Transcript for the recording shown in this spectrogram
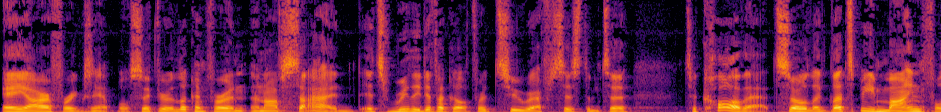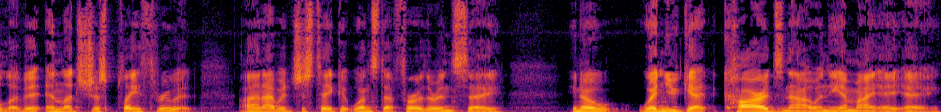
AR, for example. So if you're looking for an, an offside, it's really difficult for a two ref system to to call that. So like let's be mindful of it and let's just play through it. And I would just take it one step further and say, you know, when you get cards now in the MIAA,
